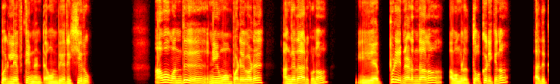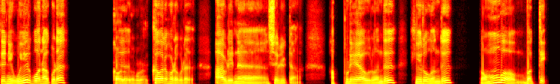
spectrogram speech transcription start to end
ஒரு லெஃப்டினன்ட் அவன் பேர் ஹீரோ. அவன் வந்து நீ உன் படையோட அங்கதான் இருக்கணும். எப்படி நடந்தாலும் அவங்கள தோக்கடிக்கணும். அதுக்கு நீ உயிர் போனா கூட கவலைப்படக்கூடாது. கவலைப்படக்கூடாது அப்படின்னு சொல்லிட்டாங்க. அப்படியே அவர் வந்து ஹீரோ வந்து ரொம்ப பக்தி.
